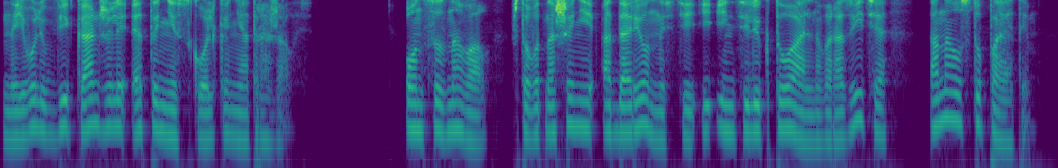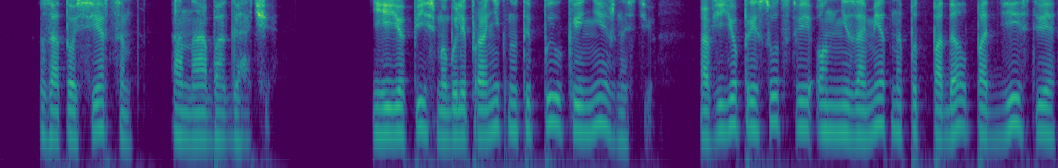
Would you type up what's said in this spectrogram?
на его любви к Анжеле это нисколько не отражалось. Он сознавал, что в отношении одаренности и интеллектуального развития она уступает им, зато сердцем она богаче – ее письма были проникнуты пылкой нежностью, а в ее присутствии он незаметно подпадал под действие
